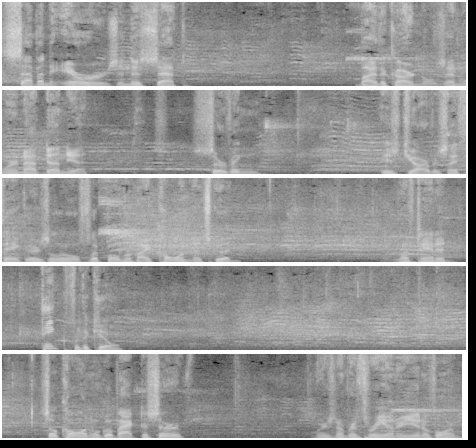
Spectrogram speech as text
Seven errors in this set by the Cardinals, and we're not done yet. Serving is Jarvis, I think. There's a little flip over by Cohen that's good. Left handed think for the kill. So Cohen will go back to serve. Where's number three on her uniform?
